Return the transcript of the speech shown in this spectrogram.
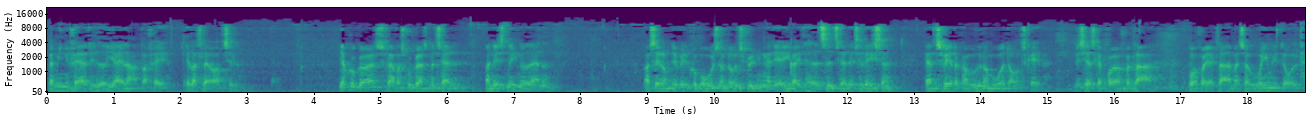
hvad mine færdigheder i alle andre fag ellers lagde op til. Jeg kunne gøres, hvad der skulle gøres med tal, og næsten ikke noget andet. Og selvom det ville kunne bruges som en undskyldning, at jeg ikke rigtig havde tid til at læse lektier, er det svært at komme udenom ordet dogenskab, hvis jeg skal prøve at forklare, hvorfor jeg klarede mig så urimeligt dårligt.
